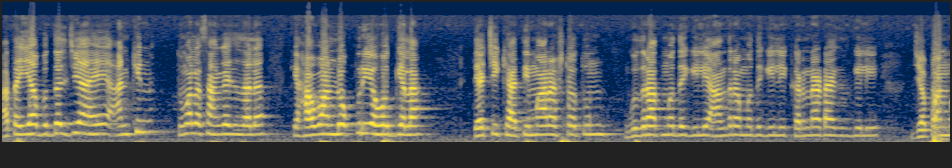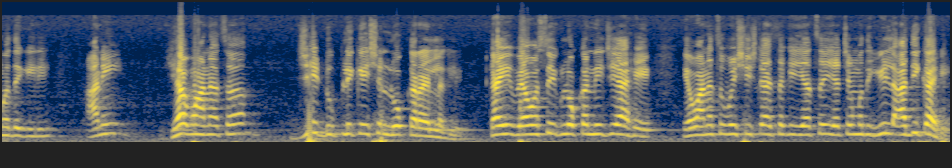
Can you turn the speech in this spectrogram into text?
आता याबद्दल जे आहे आणखीन तुम्हाला सांगायचं झालं की हा वाहन लोकप्रिय होत गेला. त्याची ख्याती महाराष्ट्रातून गुजरातमध्ये गेली आंध्रामध्ये गेली कर्नाटकात गेली जपानमध्ये गेली. आणि ह्या वाहनाचं जे डुप्लिकेशन लोक करायला लागले. काही व्यावसायिक लोकांनी जे आहे या वाहनाचं वैशिष्ट्य असं की याचं याच्यामध्ये यील्ड अधिक आहे.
